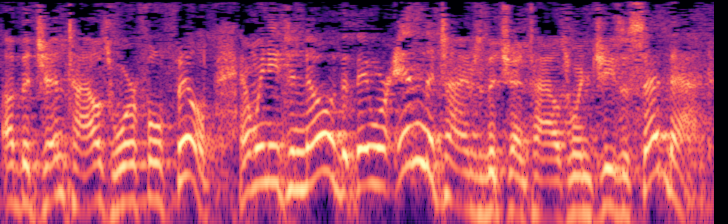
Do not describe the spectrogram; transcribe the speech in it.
of the Gentiles were fulfilled. And we need to know that they were in the times of the Gentiles when Jesus said that.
